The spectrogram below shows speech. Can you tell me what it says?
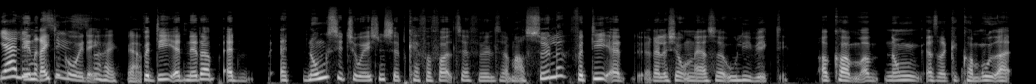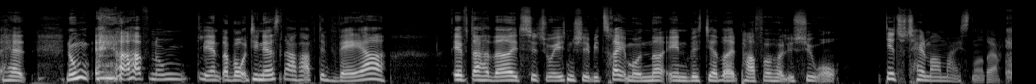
Ja, Det er lige en rigtig præcis. god idé. Okay, ja. Fordi at netop, at, at nogle situationship kan få folk til at føle sig meget sølle, fordi at relationen er så ulige vigtig. og, kom, og nogen altså, kan komme ud og have... Nogen, jeg har haft nogle klienter, hvor de næsten har haft det værre, efter at have været i et situationship i tre måneder, end hvis de havde været i et parforhold i syv år. Det er totalt meget mig, sådan noget der.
